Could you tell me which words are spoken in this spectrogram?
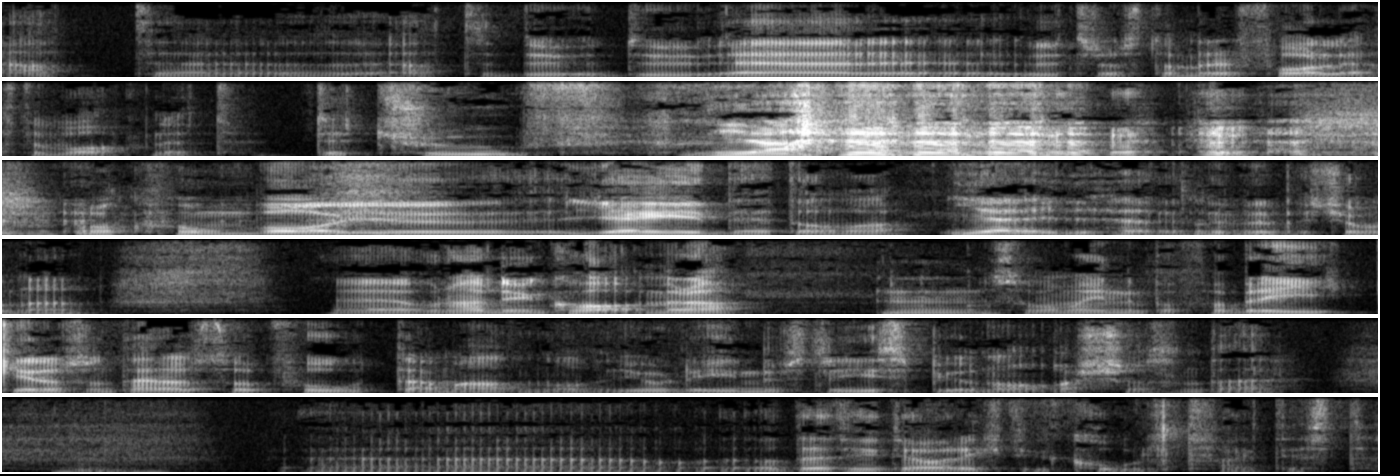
att, att du, du är utrustad med det farligaste vapnet. The truth. Ja, Och hon var ju Jade hette hon va? Jade hette hon. Huvudpersonen. Eh, Hon hade ju en kamera. Mm. Och så var man inne på fabriker och sånt där och så fotade man och gjorde industrispionage och sånt där. Eh, och det tyckte jag var riktigt coolt faktiskt.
